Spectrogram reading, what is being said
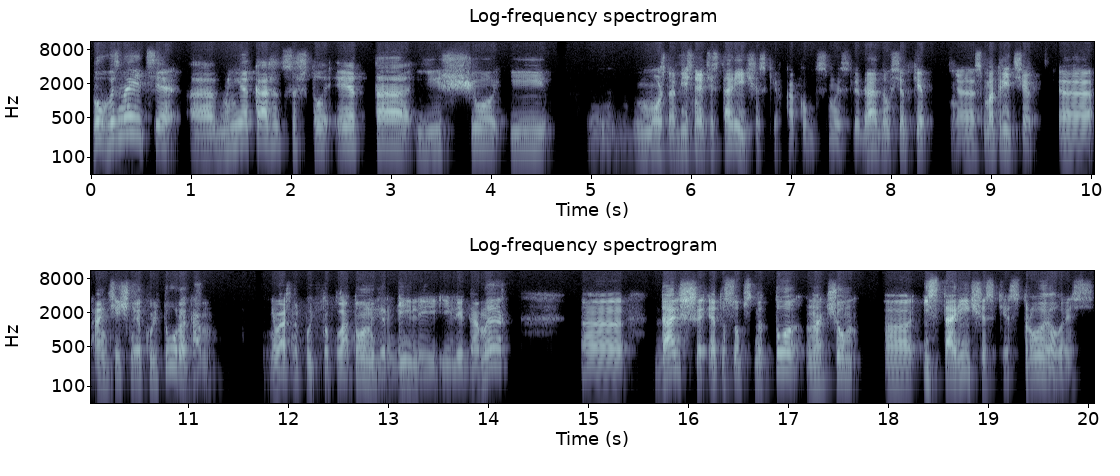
Ну, вы знаете, э, мне кажется, что это еще и можно объяснять исторически в каком-то смысле, да, но все-таки, э, смотрите, э, античная культура, там, неважно, будь то Платон, Вергилий или Гомер, дальше это, собственно, то, на чем исторически строилось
